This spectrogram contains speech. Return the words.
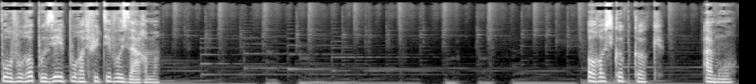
pour vous reposer et pour affûter vos armes. Horoscope coq. Amour.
